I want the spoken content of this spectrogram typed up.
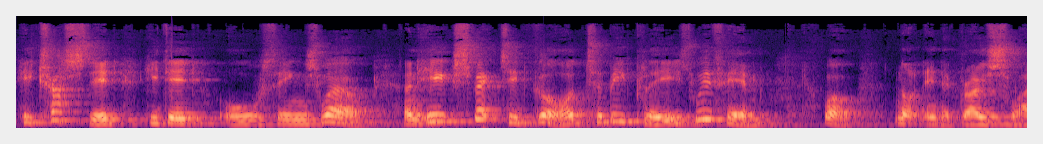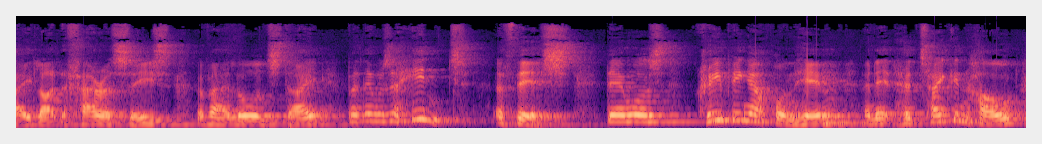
He trusted he did all things well, and he expected God to be pleased with him. Well, not in a gross way like the Pharisees of our Lord's day, but there was a hint of this. There was creeping up on him, and it had taken hold,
